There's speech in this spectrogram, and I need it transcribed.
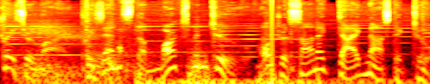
Tracerline presents the Marksman 2 Ultrasonic Diagnostic Tool.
